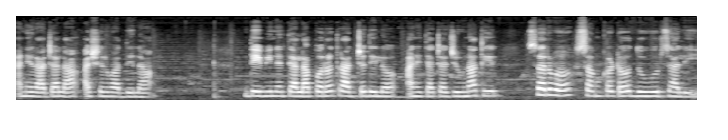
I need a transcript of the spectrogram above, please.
आणि राजाला आशीर्वाद दिला. देवीने त्याला परत राज्य दिलं आणि त्याच्या जीवनातील सर्व संकट दूर झाली.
